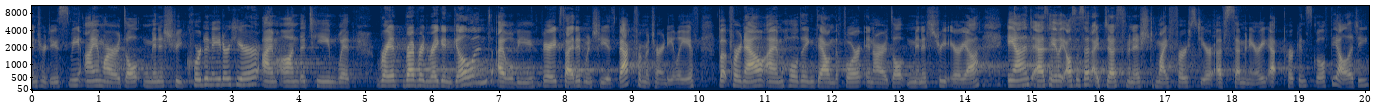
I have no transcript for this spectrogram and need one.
introduced me, I am our adult ministry coordinator here. I'm on the team with Reverend Reagan Gilliland. I will be very excited when she is back from maternity leave. But for now, I'm holding down the fort in our adult ministry area. And as Haley also said, I just finished my first year of seminary at Perkins School of Theology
